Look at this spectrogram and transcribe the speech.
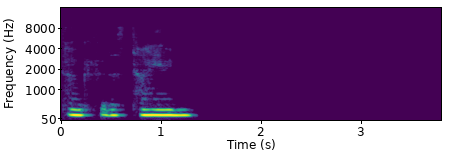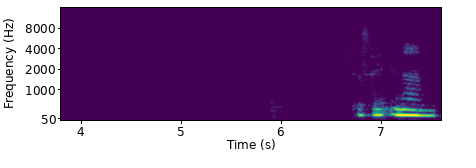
Danke für das Teilen. Das Erinnern.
